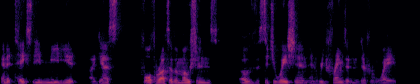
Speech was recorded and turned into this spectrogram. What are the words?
And it takes the immediate i guess full thrust of emotions of the situation and reframes it in a different way.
